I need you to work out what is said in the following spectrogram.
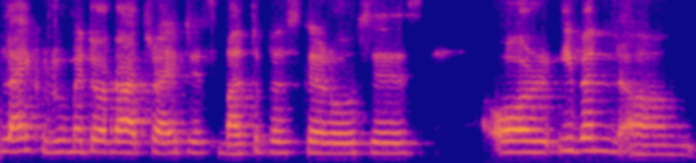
like rheumatoid arthritis, multiple sclerosis, or even um,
